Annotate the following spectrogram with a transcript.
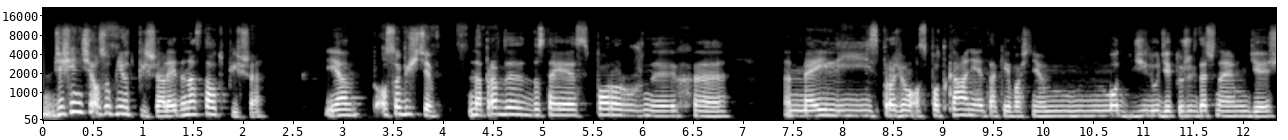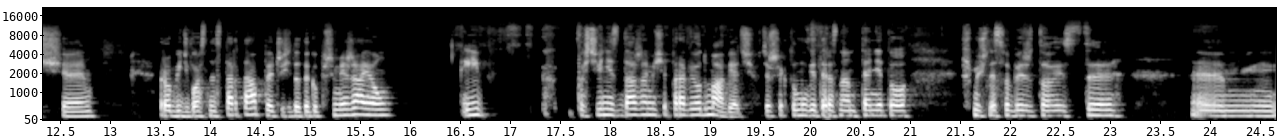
10 osób nie odpisze, ale 11 odpisze. Ja osobiście naprawdę dostaję sporo różnych e, maili z prośbą o spotkanie, takie właśnie młodzi ludzie, którzy zaczynają gdzieś e, robić własne startupy, czy się do tego przymierzają. I właściwie nie zdarza mi się prawie odmawiać. Chociaż jak to mówię teraz na antenie, to już myślę sobie, że to jest. Um,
